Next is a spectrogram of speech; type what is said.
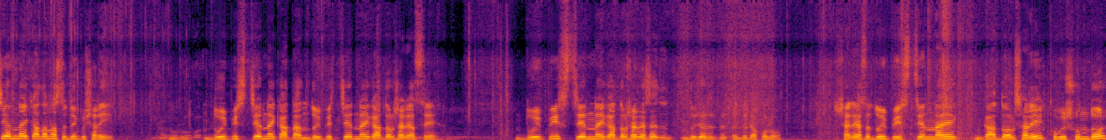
চেন্নাই কাতান আছে দুই পিস শাড়ি। দুই পিস চেন্নাই কাতান, দুই পিস চেন্নাই গাদল শাড়ি আছে। দুই পিস চেন্নাই গাদল শাড়ি আছে, দুইটা দুইটা খোলো। শাড়ি আছে দুই পিস চেন্নাই গাদোয়াল শাড়ি, খুবই সুন্দর।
